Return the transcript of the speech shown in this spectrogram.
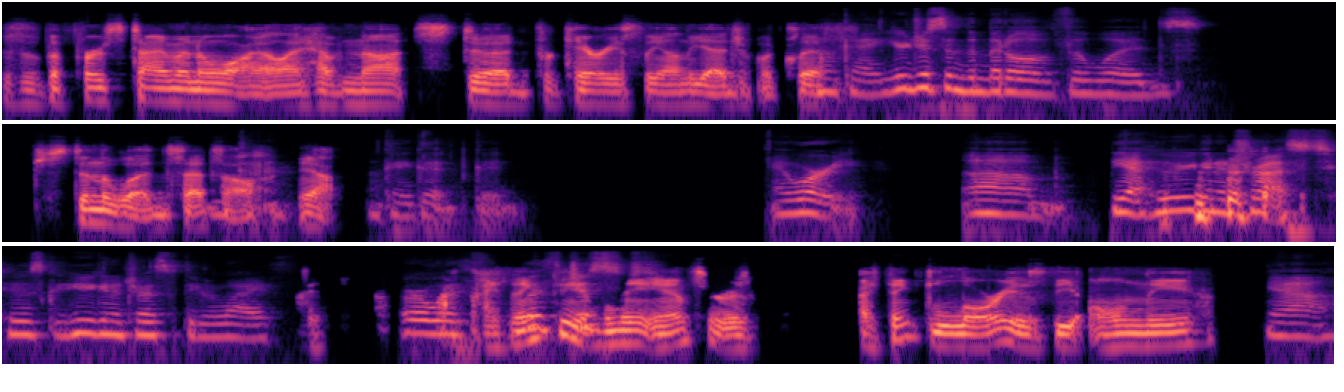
This is the first time in a while I have not stood precariously on the edge of a cliff. Okay, you're just in the middle of the woods. Just in the woods. That's all. Yeah. Okay, good, good. I worry. Um, yeah. Who are you going to trust? Who's who are you going to trust with your life, or with? I think with the just, only answer is. I think Laurie is the only Yeah,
